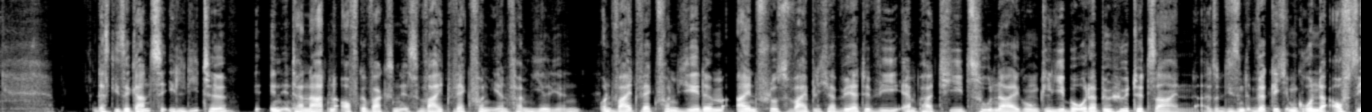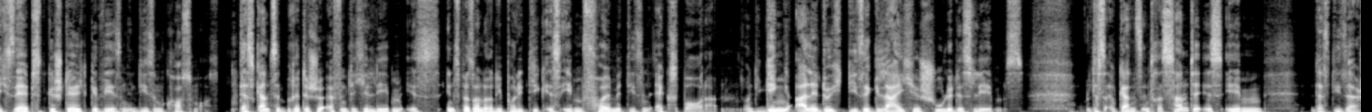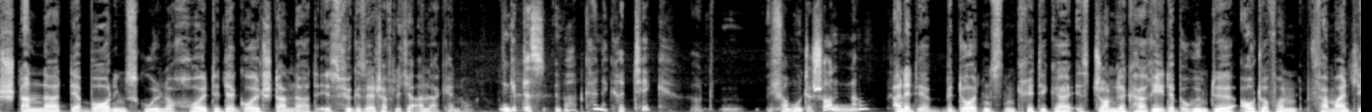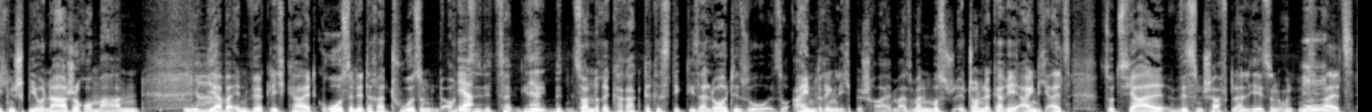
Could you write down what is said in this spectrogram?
dass diese ganze Elite in Internaten aufgewachsen ist, weit weg von ihren Familien und weit weg von jedem Einfluss weiblicher Werte wie Empathie, Zuneigung, Liebe oder behütet sein. Also die sind wirklich im Grunde auf sich selbst gestellt gewesen in diesem Kosmos. Das ganze britische öffentliche Leben ist, insbesondere die Politik, ist eben voll mit diesen Exportern. Und die gingen alle durch diese gleiche Schule des Lebens. Und das ganz Interessante ist eben, dass dieser Standard der Boarding School noch heute der Goldstandard ist für gesellschaftliche Anerkennung. Gibt es überhaupt keine Kritik? Ich vermute schon, ne? Einer der bedeutendsten Kritiker ist John le Carré, der berühmte Autor von vermeintlichen Spionageromanen, ja. die aber in Wirklichkeit große Literatur sind und auch ja. diese, diese ja. besondere Charakteristik dieser Leute so, so eindringlich beschreiben. Also man muss John le Carré eigentlich als Sozialwissenschaftler lesen und nicht mhm. als,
